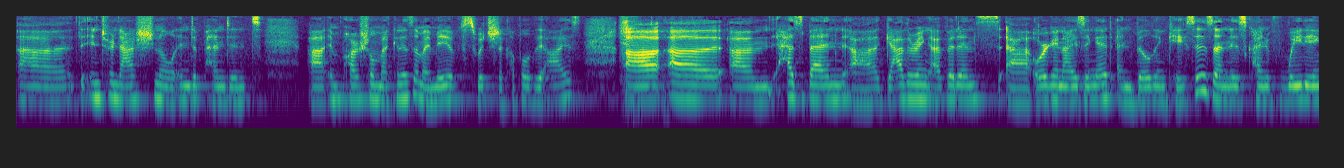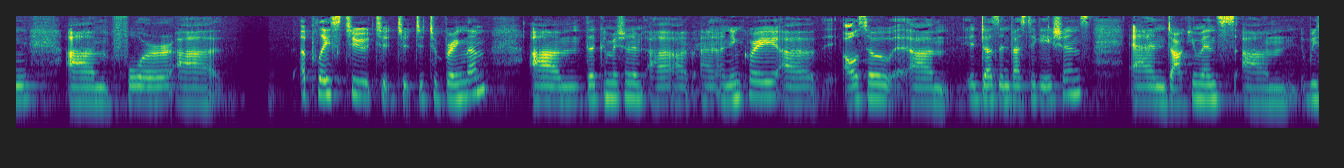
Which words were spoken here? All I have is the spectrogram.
uh, the International Independent uh, Impartial Mechanism, I may have switched a couple of the I's, uh, uh um, has been uh, gathering evidence, uh, organizing it, and building cases, and is kind of waiting um, for a place to, to, to, to bring them. Um, the Commission uh, an Inquiry uh, also um, does investigations and documents. Um, we,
